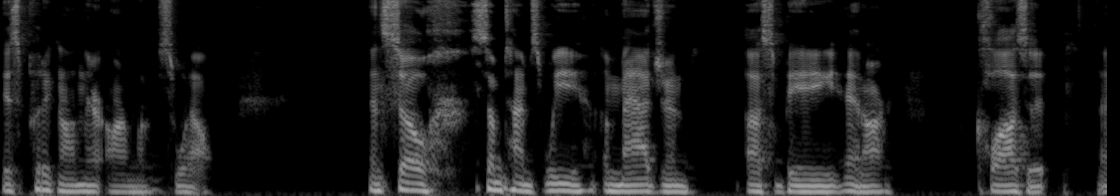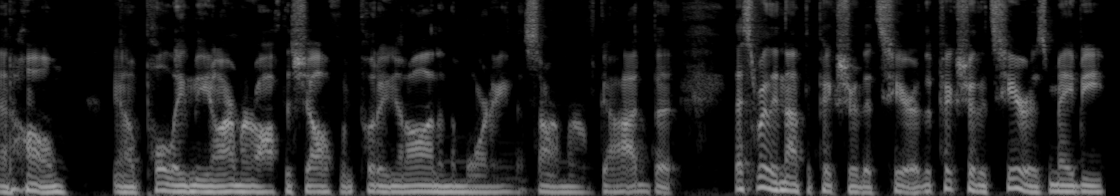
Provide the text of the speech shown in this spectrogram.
is putting on their armor as well. And so sometimes we imagine us being in our closet at home, you know, pulling the armor off the shelf and putting it on in the morning, this armor of God. But that's really not the picture that's here. The picture that's here is maybe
